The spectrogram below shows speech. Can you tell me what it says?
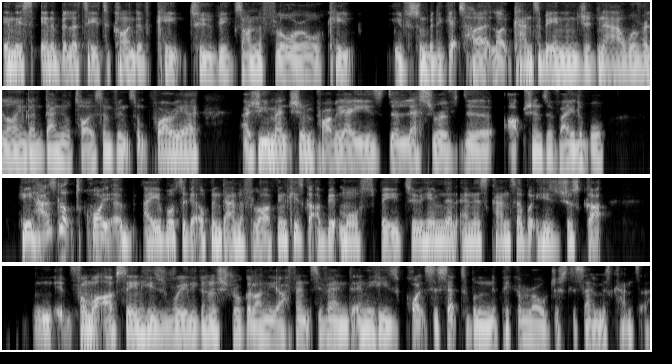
in this inability to kind of keep two bigs on the floor or keep if somebody gets hurt, like Kanter being injured now, we're relying on Daniel Tyson, Vincent Poirier. As you mentioned, Poirier is the lesser of the options available. He has looked quite able to get up and down the floor. I think he's got a bit more speed to him than Enes Kanter, but he's just got, from what I've seen, he's really going to struggle on the offensive end, and he's quite susceptible in the pick and roll, just the same as Kanter.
